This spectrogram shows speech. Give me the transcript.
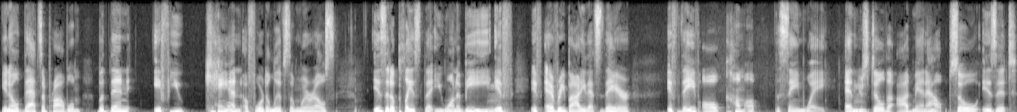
you know, that's a problem. But then if you can afford to live somewhere else, is it a place that you want to be? Mm. If if everybody that's there, if they've all come up the same way and mm. you're still the odd man out. So is it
